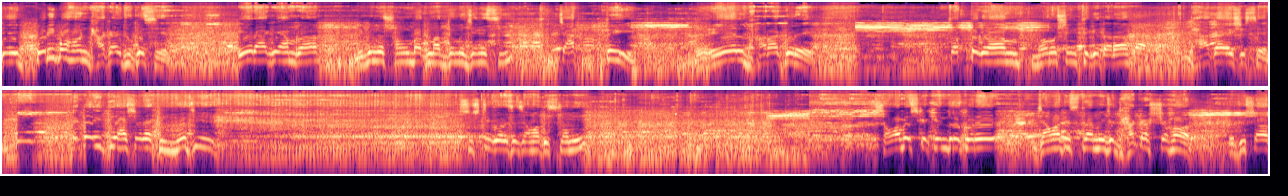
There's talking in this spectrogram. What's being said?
যে পরিবহন ঢাকায় ঢুকেছে, এর আগে আমরা বিভিন্ন সংবাদ মাধ্যমে জেনেছি, চারটি রেল ভাড়া করে চট্টগ্রাম ময়মনসিং থেকে তারা ঢাকায় এসেছেন। এটা ইতিহাসের এক নজির সৃষ্টি করেছে জামাত ইসলামী। সমাবেশকে কেন্দ্র করে জামাত ইসলামী যে ঢাকা শহর বিশাল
